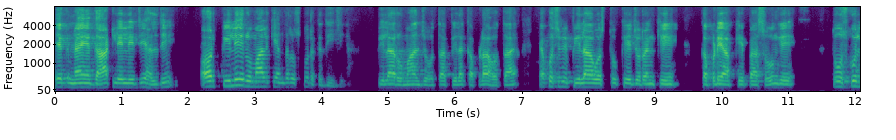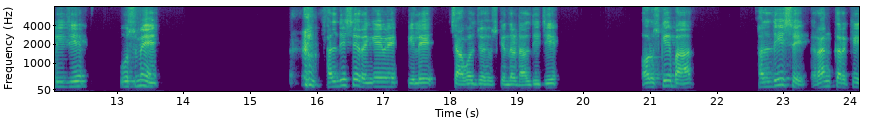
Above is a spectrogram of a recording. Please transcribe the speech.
एक नए गांठ ले लीजिए हल्दी और पीले रुमाल के अंदर उसको रख दीजिए। पीला रुमाल जो होता है, पीला कपड़ा होता है या कुछ भी पीला वस्तु के जो रंग के कपड़े आपके पास होंगे तो उसको लीजिए। उसमें हल्दी से रंगे हुए पीले चावल जो है उसके अंदर डाल दीजिए। और उसके बाद हल्दी से रंग करके,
